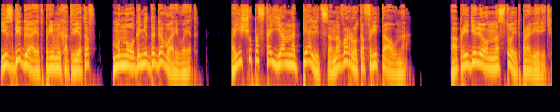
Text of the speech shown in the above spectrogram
избегает прямых ответов, много не договаривает. А еще постоянно пялится на ворота Фритауна. Определенно стоит проверить.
